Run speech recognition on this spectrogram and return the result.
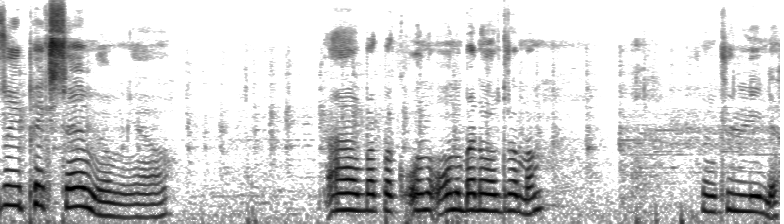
Rosa'yı pek sevmiyorum ya. Aa, bak bak onu onu ben öldüremem. Çünkü Lili.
